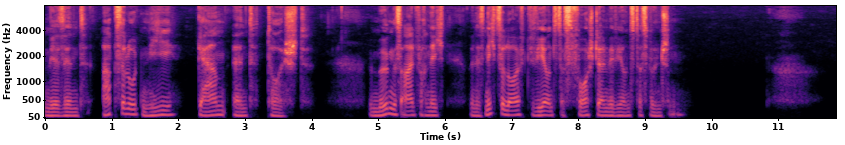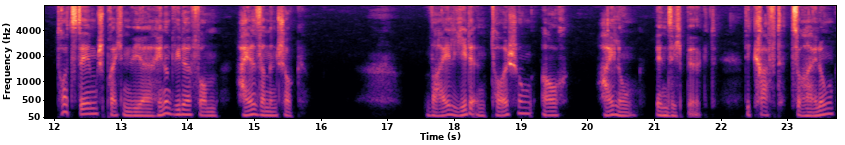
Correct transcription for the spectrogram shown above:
Wir sind absolut nie gern enttäuscht. Wir mögen es einfach nicht, wenn es nicht so läuft, wie wir uns das vorstellen, wie wir uns das wünschen. Trotzdem sprechen wir hin und wieder vom heilsamen Schock, weil jede Enttäuschung auch Heilung in sich birgt. Die Kraft zur Heilung,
